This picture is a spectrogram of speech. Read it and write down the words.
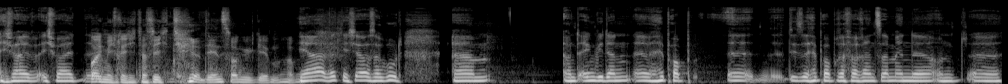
Ich war, ich war, freue ich mich richtig, dass ich dir den Song gegeben habe. Ja, wirklich, ja, ist ja gut. Ähm, und irgendwie dann äh, Hip-Hop, äh, diese Hip-Hop-Referenz am Ende und äh,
